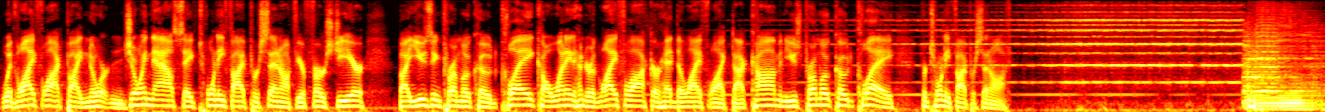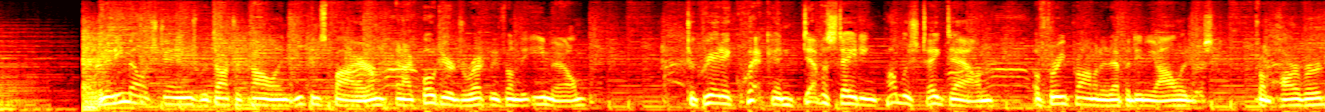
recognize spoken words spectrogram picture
with LifeLock by Norton. Join now, save 25% off your first year by using promo code CLAY. Call 1-800-LifeLock or head to lifelock.com and use promo code CLAY for 25% off. In an email exchange with Dr. Collins, you conspire, and I quote here directly from the email, to create a quick and devastating published takedown of three prominent epidemiologists from Harvard,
